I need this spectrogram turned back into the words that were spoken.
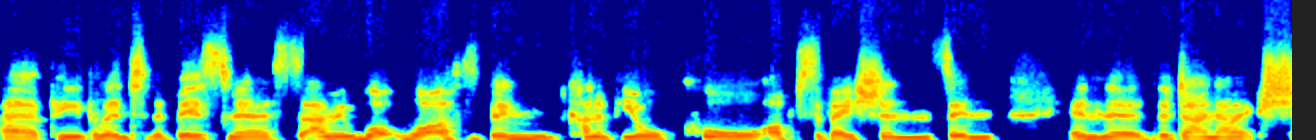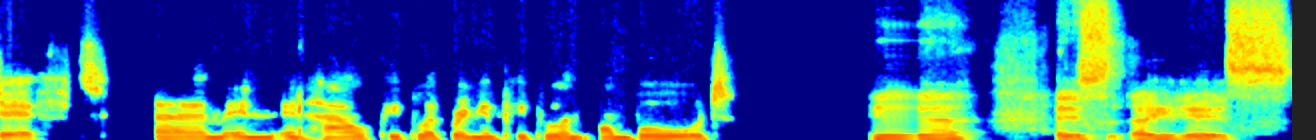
uh, people into the business. I mean, what, what has been kind of your core observations in, in the, the dynamic shift um, in, in how people are bringing people on, on board? Yeah, it's uh, it's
